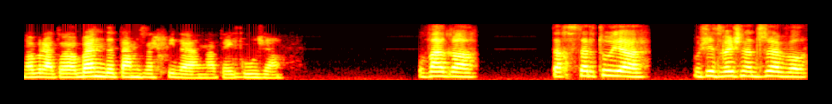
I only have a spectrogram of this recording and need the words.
Dobra, to będę tam za chwilę na tej górze. Uwaga. Tak startuję. Musisz wejść na drzewo.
